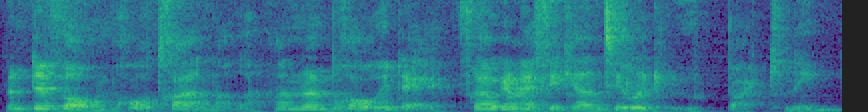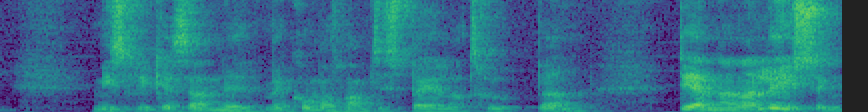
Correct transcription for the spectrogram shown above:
Men det var en bra tränare. Han hade en bra idé. Frågan är, fick han tillräcklig uppbackning? Misslyckas han med, med att komma fram till spelartruppen? Den analysen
